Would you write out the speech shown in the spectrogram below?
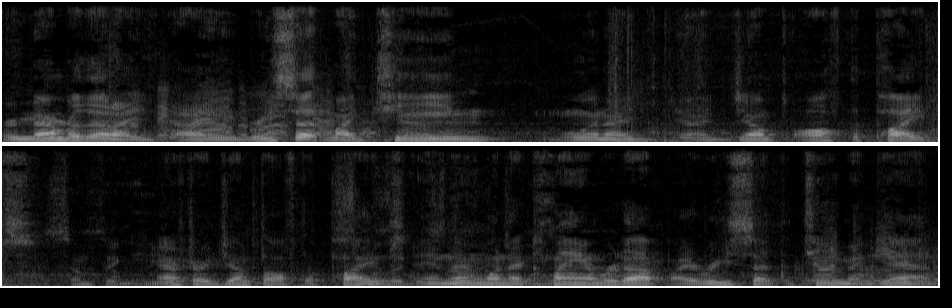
remember that I, I reset my team when I, I jumped off the pipes. Something here. After I jumped off the pipes, and then when I design to a clambered up, I reset the team again.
